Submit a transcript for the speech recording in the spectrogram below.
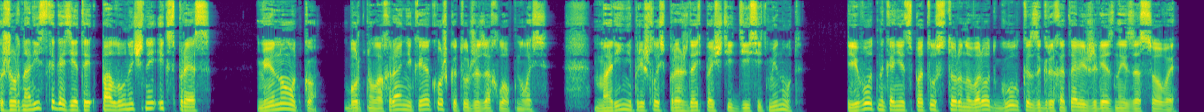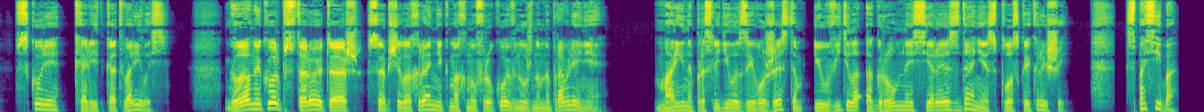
журналистка газеты «Полуночный экспресс». «Минутку», — буркнул охранник, и окошко тут же захлопнулось. Марине пришлось прождать почти десять минут. И вот, наконец, по ту сторону ворот гулко загрохотали железные засовы. Вскоре калитка отворилась. «Главный корпус, второй этаж», — сообщил охранник, махнув рукой в нужном направлении. Марина проследила за его жестом и увидела огромное серое здание с плоской крышей. «Спасибо»,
